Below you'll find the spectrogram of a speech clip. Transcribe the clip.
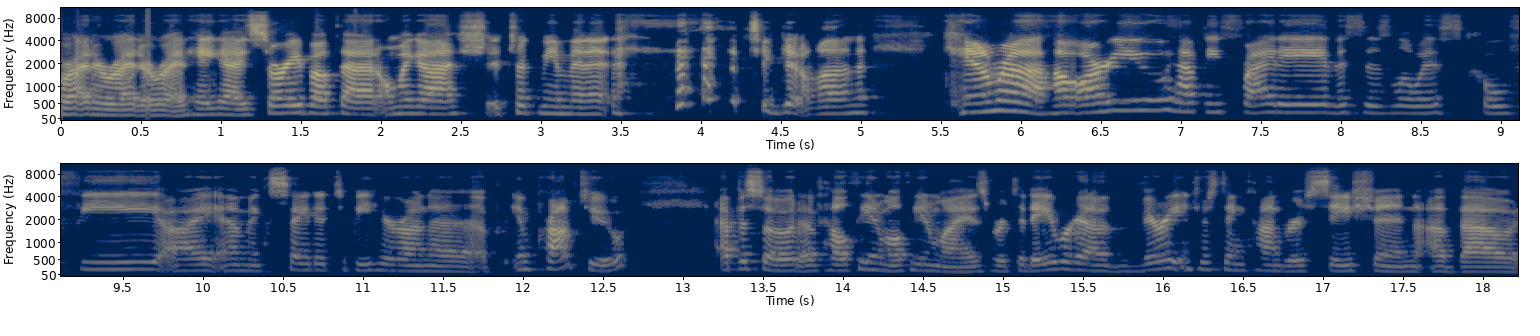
right, all right, all right. Hey guys, sorry about that. Oh my gosh, it took me a minute to get on camera. How are you? Happy Friday. This is Lois Koffi. I am excited to be here on a, impromptu episode of Healthy and Wealthy and Wise, where today we're going to have a very interesting conversation about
